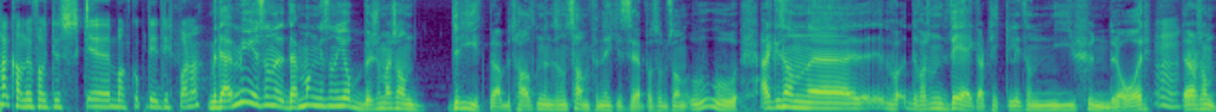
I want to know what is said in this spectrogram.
her kan du faktisk eh, banke opp de drittbarna. men det er, sånne, det er mange sånne jobber som er sånn dritbra betalt, men sånn samfunnet ikke ser på som sånn uh, Er det ikke sånn uh, Det var sånn VG-artikkel i sånn 900 år. Det var sånn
